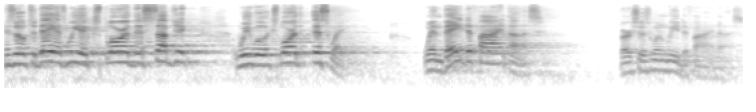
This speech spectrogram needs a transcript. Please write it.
And so today, as we explore this subject, we will explore it this way. When they define us versus when we define us.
